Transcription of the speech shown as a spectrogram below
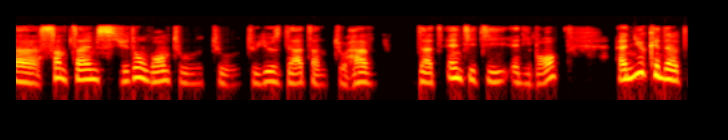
uh, sometimes you don't want to to to use that and to have that entity anymore. And you cannot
